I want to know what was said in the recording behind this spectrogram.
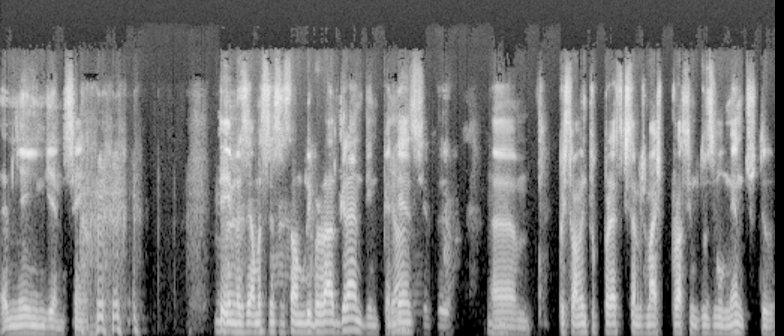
a minha Indian, sim. mas... Sim, mas é uma sensação de liberdade grande, de independência, yeah. de, uhum. um, principalmente porque parece que estamos mais próximo dos elementos, de,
